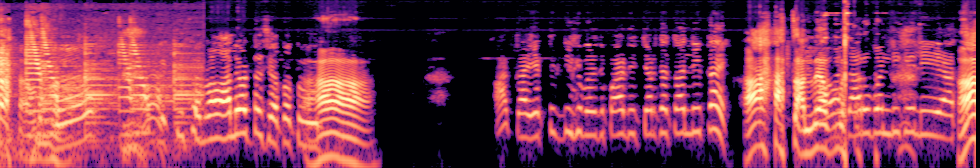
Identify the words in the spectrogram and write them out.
आपले किसनराव आले वाटतं शेतातून हा. आज काय एकतीस डिसेंबरची पार्टी चर्चा चालली काय? हा हा, चाललंय आपलं. दारू बंदी केली हा?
